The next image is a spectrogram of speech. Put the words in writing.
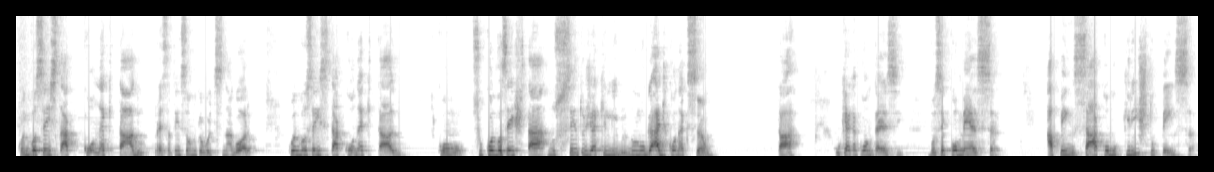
Quando você está conectado, presta atenção no que eu vou te ensinar agora. Quando você está conectado com, quando você está no centro de equilíbrio, no lugar de conexão, tá? O que é que acontece? Você começa a pensar como Cristo pensa.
